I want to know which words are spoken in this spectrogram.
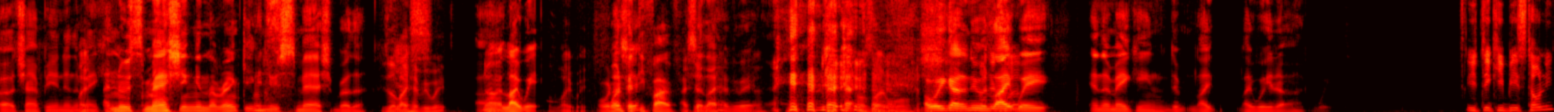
uh, champion in the Like, making. A new smashing in the rankings. A new smash, brother. He's a light heavyweight. No, Uh, lightweight. Lightweight. what did I say? 155. I said light heavyweight. I was like, whoa. oh, we got a new What is what? lightweight in the making. The light lightweight. Uh, You think he beats Tony?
